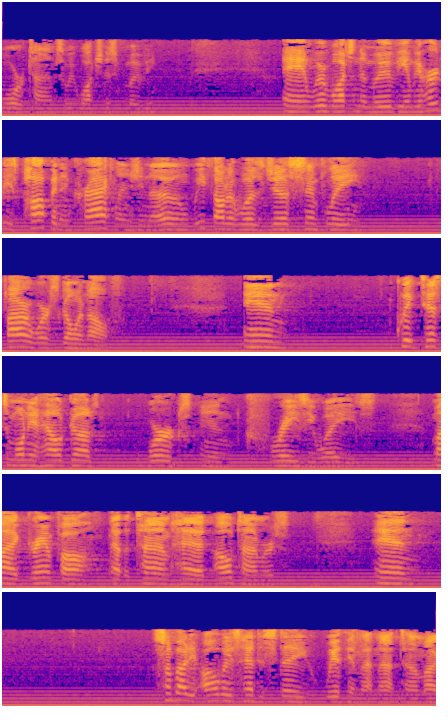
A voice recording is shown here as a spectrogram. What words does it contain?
War time, so we watched this movie. And we were watching the movie, and we heard these popping and cracklings, you know, and we thought it was just simply fireworks going off. And quick testimony of how God works in crazy ways. My grandpa at the time had Alzheimer's, and somebody always had to stay with him at night time. My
